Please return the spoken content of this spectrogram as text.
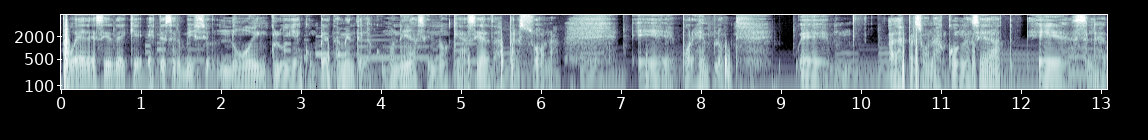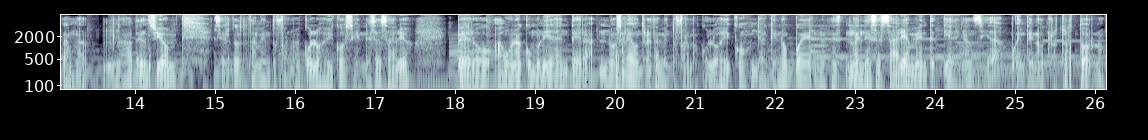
puede decir de que este servicio no incluye completamente la comunidad, sino que a ciertas personas. Eh, por ejemplo, eh, a las personas con ansiedad eh, se les da una, atención, cierto tratamiento farmacológico si es necesario, pero a una comunidad entera no se le da un tratamiento farmacológico, ya que no, pueden, no es necesariamente tienen ansiedad, pueden tener otros trastornos.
